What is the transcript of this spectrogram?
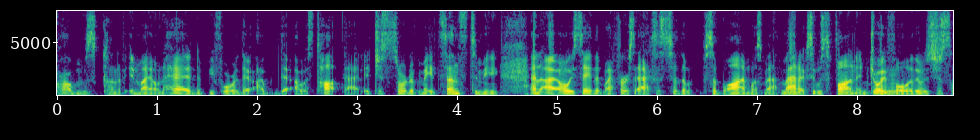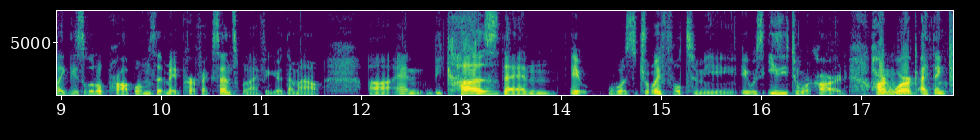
problems kind of in my own head before that I, that I was taught that. It just sort of made sense to me. And I always say that my first access to the sublime was mathematics. It was fun and joyful. Mhm. There was just like these little problems that made perfect sense when I figured them out. Uh, and because then it was joyful to me, it was easy to work hard. Hard Mhm. work, I think,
